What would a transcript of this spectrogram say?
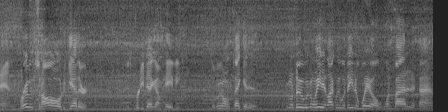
and roots and all together is pretty daggum heavy. So we're going to take it, we're going to do, we're going to eat it like we would eat a whale, one bite at a time.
